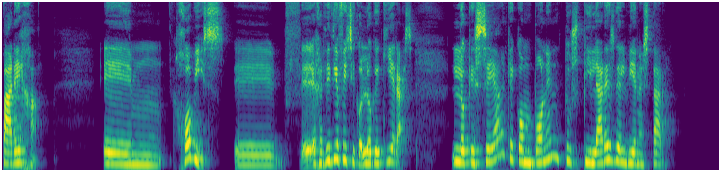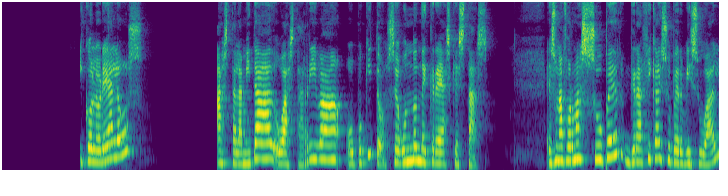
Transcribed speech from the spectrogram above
pareja, em, hobbies, eh, ejercicio físico, lo que quieras, lo que sea que componen tus pilares del bienestar. Y coloréalos hasta la mitad o hasta arriba o poquito, según donde creas que estás. Es una forma súper gráfica y súper visual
